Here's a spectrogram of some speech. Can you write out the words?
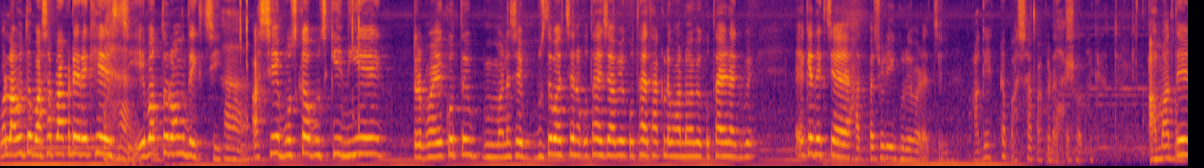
বলল আমি তো বাসা পাকড়ে রেখে এসেছি এবার তো রং দেখছি। হ্যাঁ। আর সে বুঝকা বুচকি নিয়ে ভয় করতে মানে সে বুঝতে পারছে না কোথায় যাবে কোথায় থাকলে ভালো হবে কোথায় রাখবে। একে দেখছে হাত পা ছড়িয়ে ঘুরে বেড়াচ্ছে। আগে একটা বাসা পাকড়া হবে আমাদের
